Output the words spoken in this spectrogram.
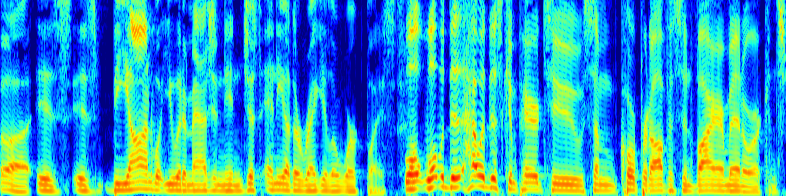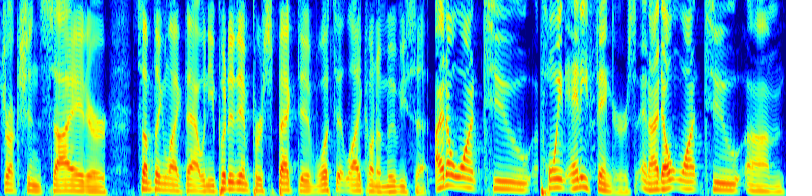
uh, is is beyond what you would imagine in just any other regular workplace. Well, what would the, how would this compare to some corporate office environment or a construction site or something like that? When you put it in perspective, what's it like on a movie set? I don't want to point any fingers, and I don't want to um,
